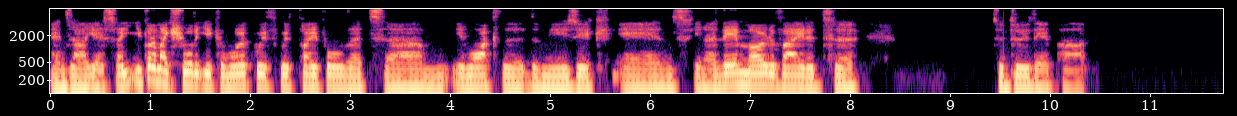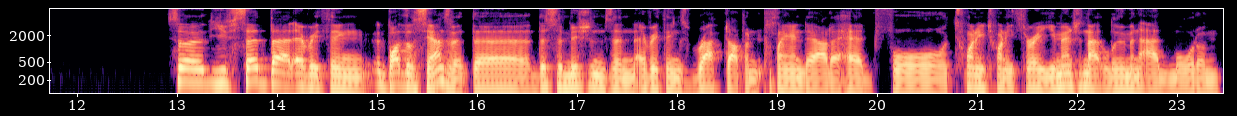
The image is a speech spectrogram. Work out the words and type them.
and uh, yeah, so you've got to make sure that you can work with with people that um, you like the the music, and you know they're motivated to to do their part. So you've said that everything, by the sounds of it, the the submissions and everything's wrapped up and planned out ahead for 2023. You mentioned that Lumen Ad Mortem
